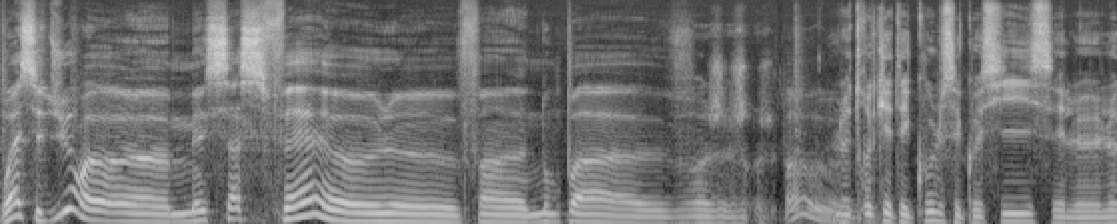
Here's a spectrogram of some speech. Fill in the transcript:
Ouais, c'est dur, euh, mais ça se fait. euh, Enfin, non pas. euh, enfin, je- je- je- oh, Le truc qui était cool, c'est qu'aussi, c'est le, le-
